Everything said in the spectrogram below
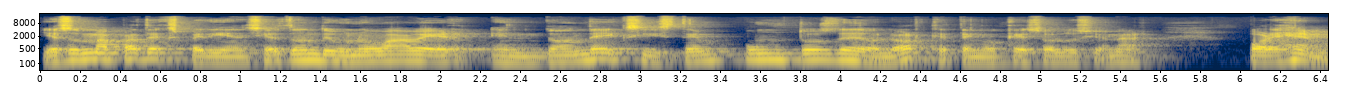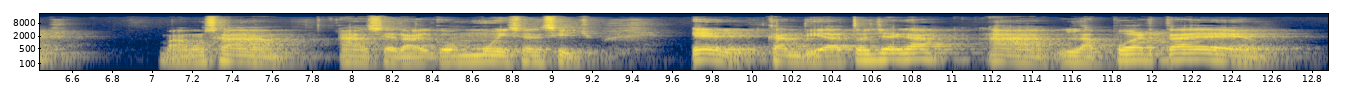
Y esos mapas de experiencia es donde uno va a ver en dónde existen puntos de dolor que tengo que solucionar. Por ejemplo, vamos a, hacer algo muy sencillo. El candidato llega a la puerta de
